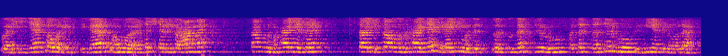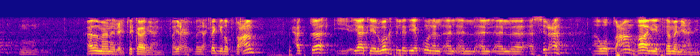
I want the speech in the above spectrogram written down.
وإياك والاحتكار وهو أن تشتري طعاما تعظم حاجة تعظم حاجة إليه وتدخره فتدخره بنية الغلاء هذا معنى الاحتكار يعني. فيحتكر الطعام حتى يأتي الوقت الذي يكون السلعة أو الطعام غالي الثمن يعني.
